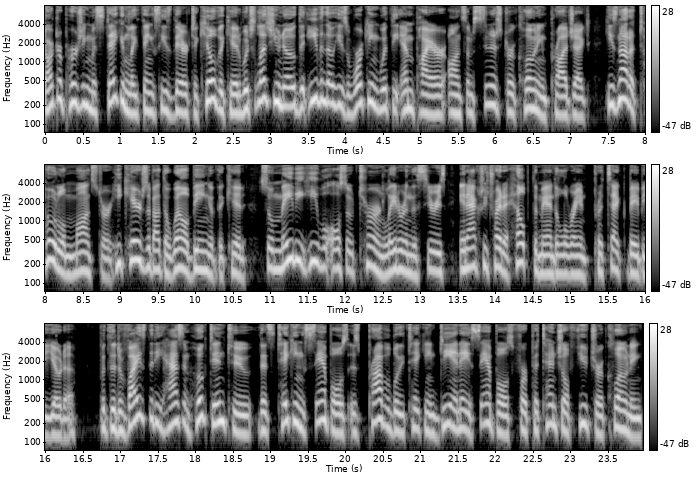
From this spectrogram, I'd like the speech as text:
Dr. Pershing mistakenly thinks he's there to kill the kid, which lets you know that even though he's working with the Empire on some sinister cloning project, he's not a total monster. He cares about the well being of the kid, so maybe he will also turn later in the series and actually try to help the Mandalorian protect Baby Yoda. But the device that he has him hooked into that's taking samples is probably taking DNA samples for potential future cloning.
